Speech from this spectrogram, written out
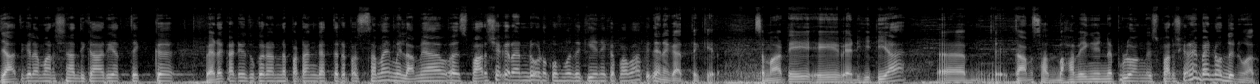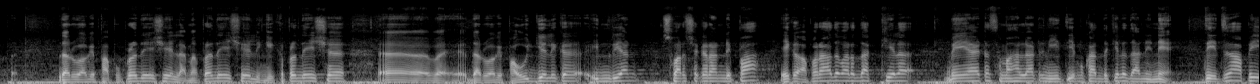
ජාතිකල මර්ශනාධිකාරියත් එක්ක වැඩකටයුතු කරන්න පටන් ගත්තට පස් සමයි මේ ළමයාව ස්පර්ශ කරන්න ඕන කොහොමද කියන එක පවා අපි දැනගත්ත කියලා. සමට ඒ වැඩි හිටියා තාම සත්භාවෙන් එන්න පුළුවන් ස්පර්ශ කරන බැ නොදනුවත්ව. දරුවගේ පපු ප්‍රදේශය ලැම ප්‍රදේශය ලිංගික ප්‍රදේශ දරුවගේ පෞද්ගලික ඉන්ද්‍රියන් ස්වර්ශ කරන්න එපා ඒ අපරාධ වරදක් කියලා මේ අයට සමහල්ලාට නීතියමකක්ද කියලා දන්නේ නෑ. ඒත අපි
